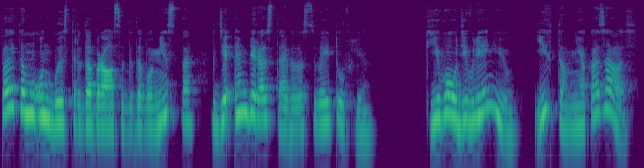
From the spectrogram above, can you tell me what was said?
Поэтому он быстро добрался до того места, где Эмбер оставила свои туфли. К его удивлению, их там не оказалось.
